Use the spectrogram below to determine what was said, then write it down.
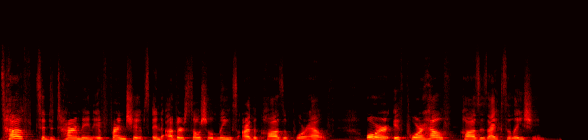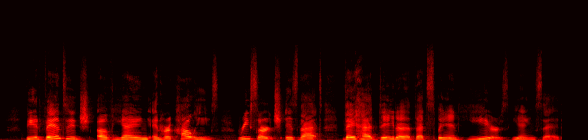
tough to determine if friendships and other social links are the cause of poor health or if poor health causes isolation. The advantage of Yang and her colleagues' research is that they had data that spanned years, Yang said.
